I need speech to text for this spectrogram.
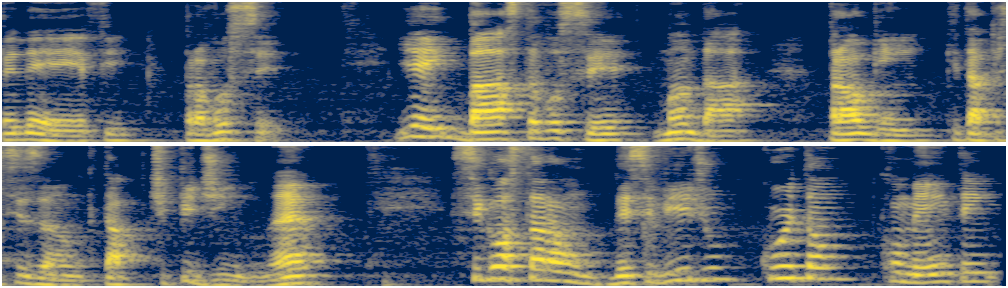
PDF para você. E aí basta você mandar para alguém que está precisando, que está te pedindo, né? Se gostaram desse vídeo, curtam, comentem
